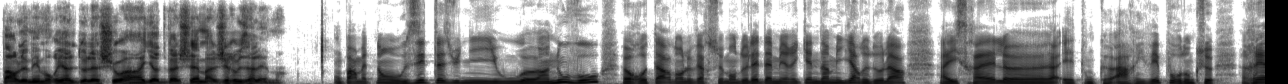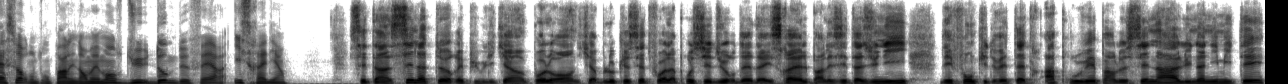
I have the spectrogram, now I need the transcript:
par le mémorial de la Shoah à Yad Vashem à Jérusalem. On part maintenant aux États-Unis où euh, un nouveau euh, retard dans le versement de l'aide américaine d'un milliard de dollars à Israël euh, est donc arrivé pour donc ce réassort dont on parle énormément du dôme de fer israélien. C'est un sénateur républicain, Paul Rand, qui a bloqué cette fois la procédure d'aide à Israël par les États-Unis, des fonds qui devaient être approuvés par le Sénat à l'unanimité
